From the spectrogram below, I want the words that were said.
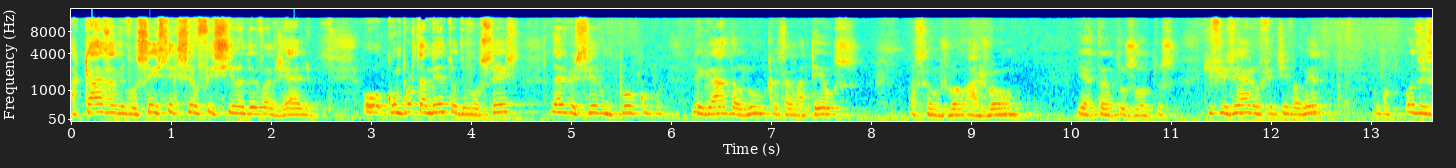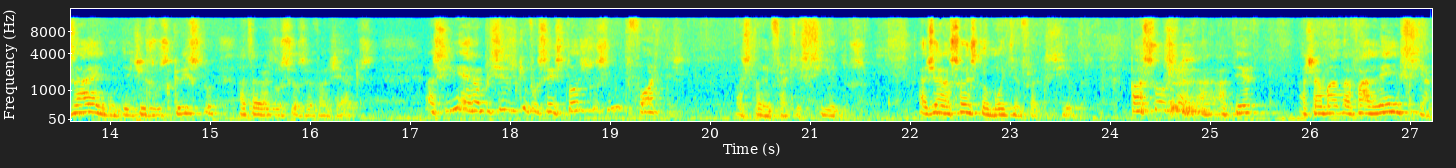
A casa de vocês tem que ser oficina do Evangelho. O comportamento de vocês deve ser um pouco ligado a Lucas, a Mateus, a São João, a João e a tantos outros que fizeram efetivamente o design de Jesus Cristo através dos seus evangelhos. Assim, era preciso que vocês todos fossem muito fortes, mas estão enfraquecidos. As gerações estão muito enfraquecidas. Passou-se a, a, ter a chamada valência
